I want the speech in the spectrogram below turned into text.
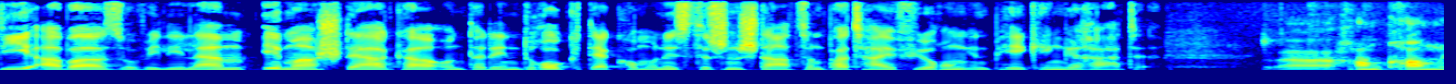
die aber, so wie Lam, immer stärker unter den Druck der kommunistischen Staats- und Parteiführung in Peking gerate. Uh, Hongkong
